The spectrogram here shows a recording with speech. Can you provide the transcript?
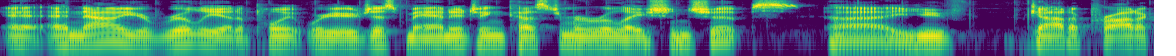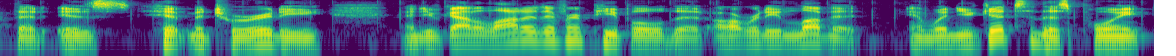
and, and now you're really at a point where you're just managing customer relationships. Uh, you've got a product that is hit maturity, and you've got a lot of different people that already love it. And when you get to this point,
